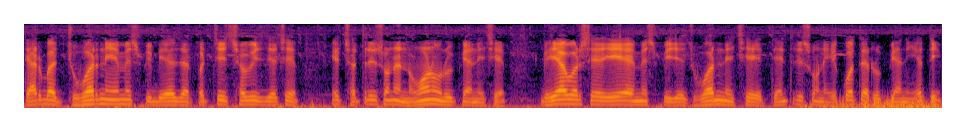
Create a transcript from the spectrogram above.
ત્યારબાદ જુવારની એમએસપી બે હજાર પચીસ છવ્વીસ જે છે એ છત્રીસો ને નવ્વાણું રૂપિયાની છે. ગયા વર્ષે એ એમએસપી જે જુવારની છે તેત્રીસો ને એકોતેર રૂપિયાની હતી.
